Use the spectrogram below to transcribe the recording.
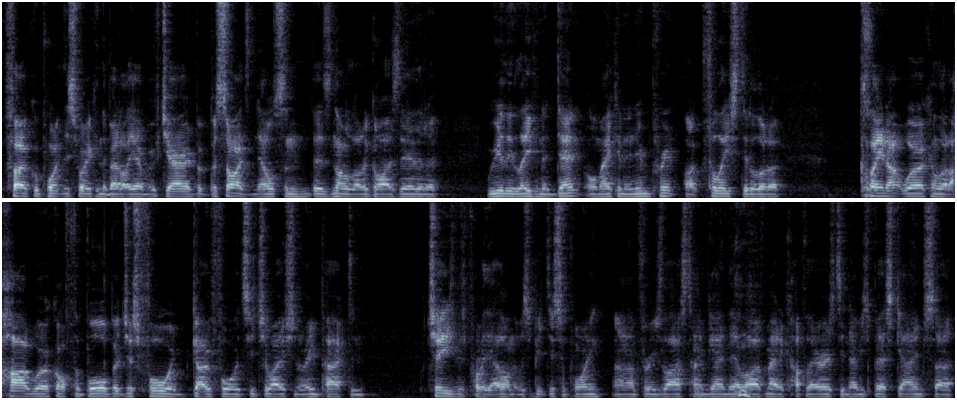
focal point this week in the battle he had with Jared. But besides Nelson, there's not a lot of guys there that are really leaving a dent or making an imprint. Like Felice did a lot of clean up work and a lot of hard work off the ball, but just forward, go forward situation or impact. And Cheese was probably the other one that was a bit disappointing um, for his last home game there live. Made a couple of errors, didn't have his best game. So,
